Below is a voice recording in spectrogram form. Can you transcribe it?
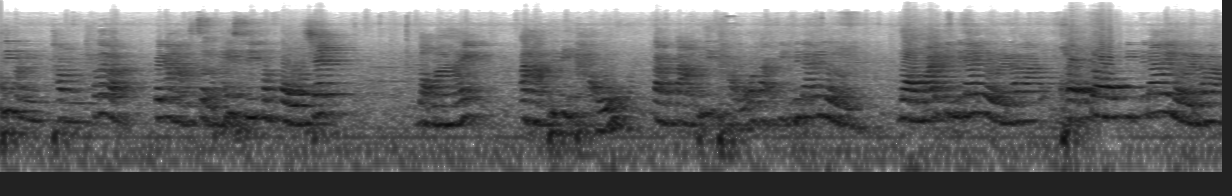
ที่มันทำเขาเรียกว่าเป็นอาหารเสริมให้ซีมันโตเช่นหน่อไม้ อาหารที่มีเขาต่างๆที่มีเขาอะค่ะกินไม่ได้เลยหน่อไม้กินไม่ได้เลยนะคะ ของดองกินไม่ได้เลยนะคะ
